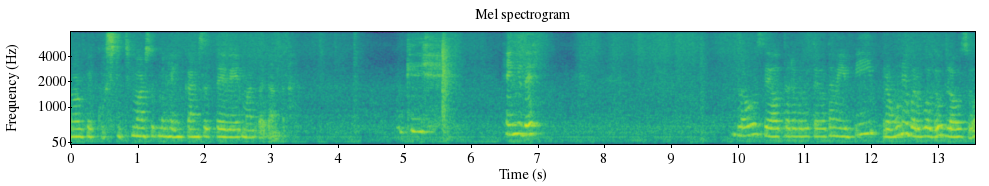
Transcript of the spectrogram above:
ನೋಡಬೇಕು ಸ್ಟಿಚ್ ಮಾಡಿಸಿದ್ಮೇಲೆ ಹೆಂಗೆ ಕಾಣಿಸುತ್ತೆ ವೇರ್ ಮಾಡಿದಾಗ ಅಂತ. ಓಕೆ ಹೆಂಗಿದೆ? ಬ್ಲೌಸ್ ಯಾವ ಥರ ಬರುತ್ತೆ ಗೊತ್ತಾ? ಮೇ ಬಿ ಬ್ರೌನೇ ಬರ್ಬೋದು ಬ್ಲೌಸು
